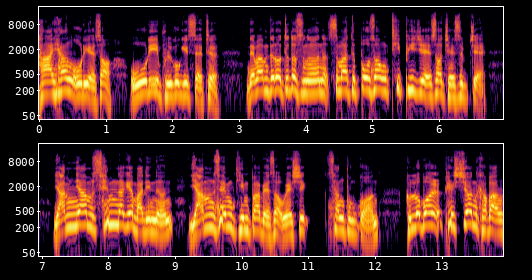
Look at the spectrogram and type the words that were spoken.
다향 오리에서 오리 불고기 세트, 내 맘대로 뜯어 쓰는 스마트 뽀송 TPG에서 제습제, 얌얌 샘나게 맛있는 얌샘 김밥에서 외식 상품권, 글로벌 패션 가방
